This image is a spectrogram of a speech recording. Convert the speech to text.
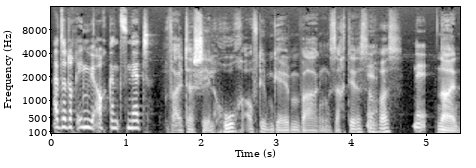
Also doch irgendwie auch ganz nett. Walter Scheel hoch auf dem gelben Wagen. Sagt dir das noch was? Nee. Nein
